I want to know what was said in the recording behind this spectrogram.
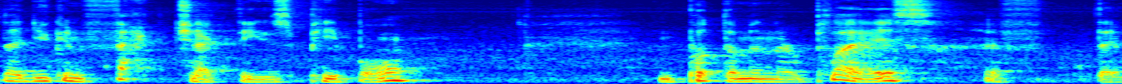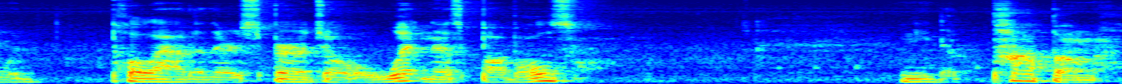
that you can fact check these people and put them in their place if they would pull out of their spiritual witness bubbles. You need to pop them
